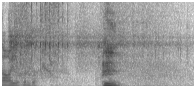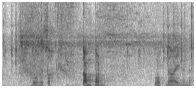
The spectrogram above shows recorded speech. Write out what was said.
นายอย่างนั้นเหรอโดนไปซะกำปั้นหลบได้อย่างนั้นนะ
